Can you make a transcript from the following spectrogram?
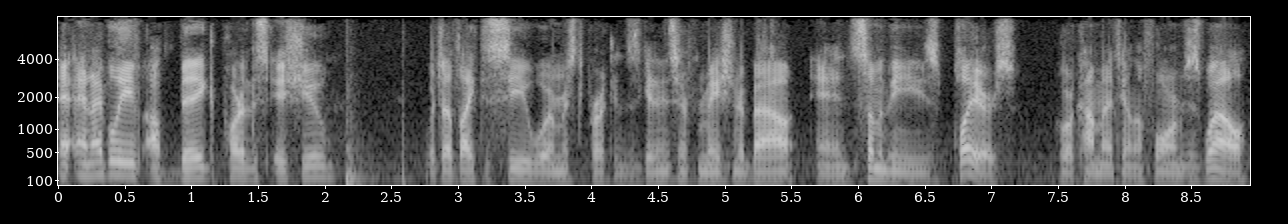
And, and I believe a big part of this issue, which I'd like to see where Mr. Perkins is getting this information about, and some of these players who are commenting on the forums as well,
